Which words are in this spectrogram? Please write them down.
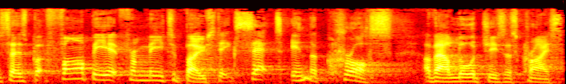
it says, But far be it from me to boast, except in the cross of our Lord Jesus Christ,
